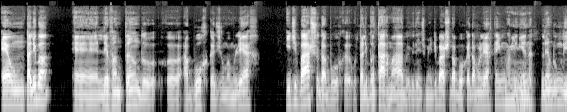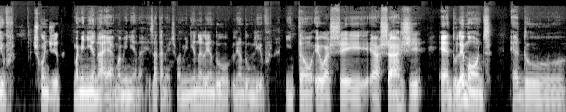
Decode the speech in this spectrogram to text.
É um talibã é, levantando uh, a burca de uma mulher e debaixo da burca, o talibã está armado, evidentemente, debaixo da burca da mulher tem um menino menina. lendo um livro escondido. Uma menina, é, uma menina, exatamente. Uma menina lendo, lendo um livro. Então eu achei. É a charge é do Le Monde, é do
